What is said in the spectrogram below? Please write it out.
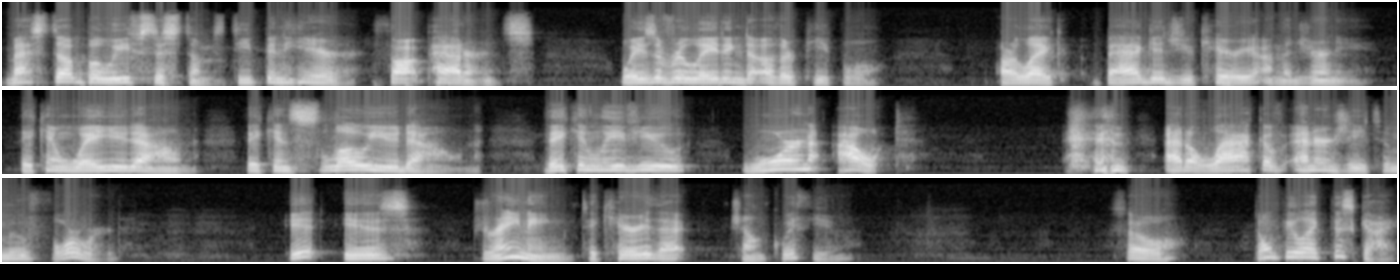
messed up belief systems deep in here, thought patterns, ways of relating to other people are like baggage you carry on the journey. They can weigh you down, they can slow you down, they can leave you worn out and at a lack of energy to move forward. It is draining to carry that junk with you. So don't be like this guy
